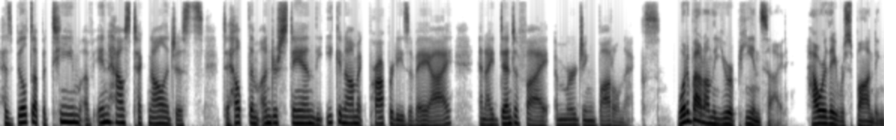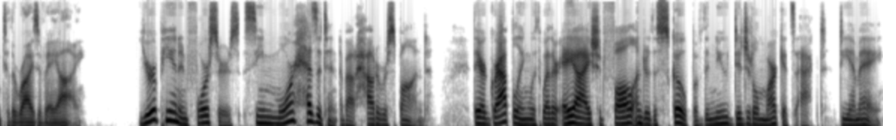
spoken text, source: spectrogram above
has built up a team of in house technologists to help them understand the economic properties of AI and identify emerging bottlenecks. What about on the European side? How are they responding to the rise of AI? European enforcers seem more hesitant about how to respond. They are grappling with whether AI should fall under the scope of the new Digital Markets Act, DMA,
